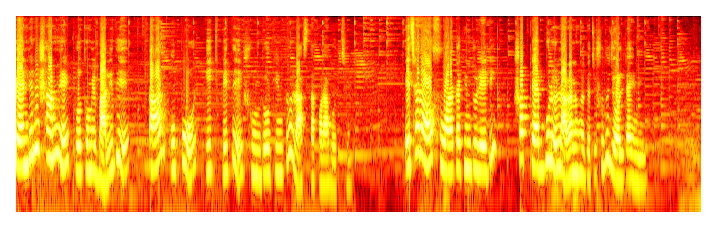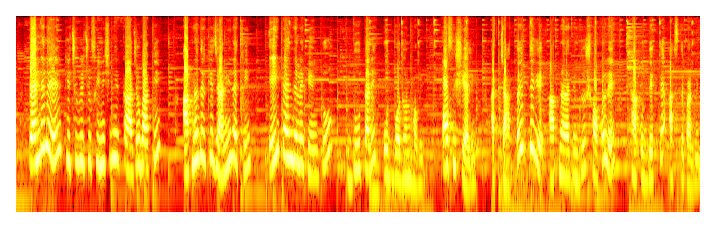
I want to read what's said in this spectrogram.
প্যান্ডেলের সামনে প্রথমে বালি দিয়ে তার উপর ইট পেতে সুন্দর কিন্তু রাস্তা করা হচ্ছে। এছাড়াও ফোয়ারাটা কিন্তু রেডি সব ট্যাপগুলো লাগানো হয়ে গেছে, শুধু জলটাই নেই। প্যান্ডেলের কিছু কিছু ফিনিশিং এর কাজও বাকি। আপনাদেরকে জানিয়ে রাখি, এই প্যান্ডেলে কিন্তু দু তারিখ উদ্বোধন হবে অফিসিয়ালি আর চার তারিখ থেকে আপনারা কিন্তু সকলে ঠাকুর দেখতে আসতে পারবেন।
